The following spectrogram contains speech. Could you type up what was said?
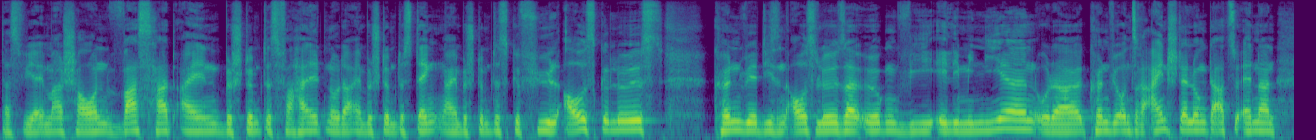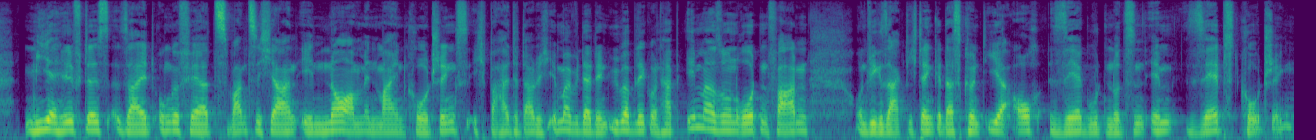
dass wir immer schauen, was hat ein bestimmtes Verhalten oder ein bestimmtes Denken, ein bestimmtes Gefühl ausgelöst können wir diesen Auslöser irgendwie eliminieren oder können wir unsere Einstellung dazu ändern? Mir hilft es seit ungefähr 20 Jahren enorm in meinen Coachings. Ich behalte dadurch immer wieder den Überblick und habe immer so einen roten Faden. Und wie gesagt, ich denke, das könnt ihr auch sehr gut nutzen im Selbstcoaching.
